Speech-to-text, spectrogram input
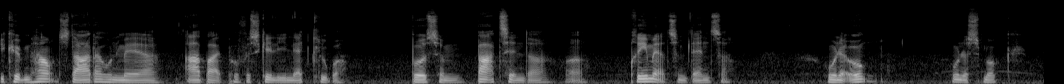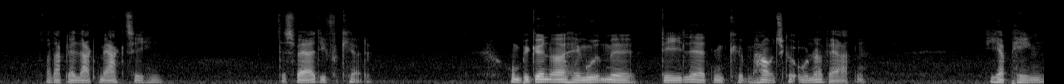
I København starter hun med at arbejde på forskellige natklubber, både som bartender og primært som danser. Hun er ung, hun er smuk, og der bliver lagt mærke til hende. Desværre de forkerte. Hun begynder at hænge ud med dele af den københavnske underverden. De har penge.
